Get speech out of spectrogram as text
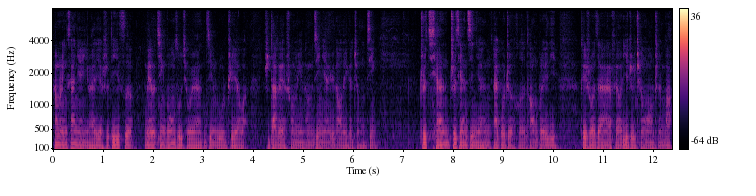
他们零三年以来也是第一次没有进攻组球员进入职业碗，这大概也说明他们今年遇到的一个窘境。之前之前几年，爱国者和汤姆·布雷迪。可以说在 NFL 一直称王称霸，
